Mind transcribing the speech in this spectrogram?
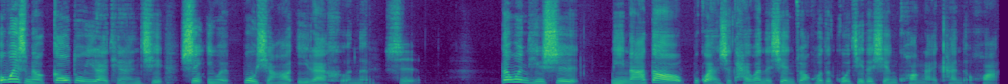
而为什么要高度依赖天然气？是因为不想要依赖核能。是但问题是，你拿到不管是台湾的现状或者国际的现况来看的话，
